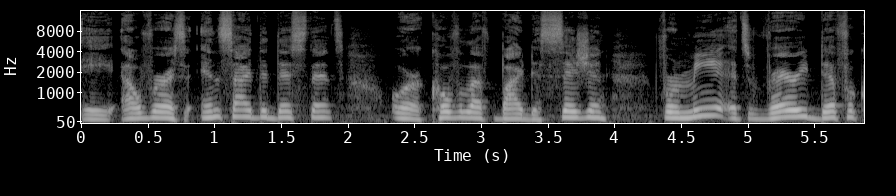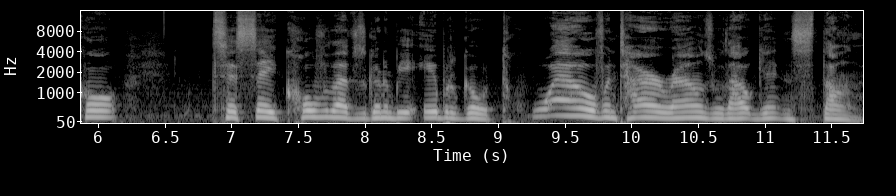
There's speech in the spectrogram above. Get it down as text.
a Alvarez inside the distance or a Kovalev by decision. For me, it's very difficult to say Kovalev is going to be able to go 12 entire rounds without getting stung.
